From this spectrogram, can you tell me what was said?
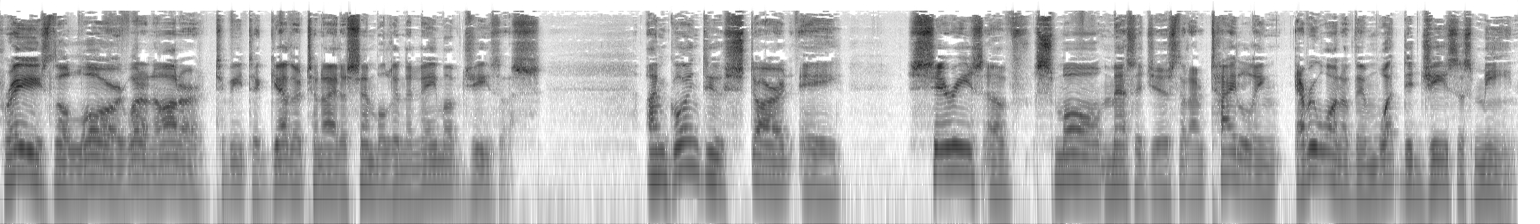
Praise the Lord. What an honor to be together tonight, assembled in the name of Jesus. I'm going to start a series of small messages that I'm titling every one of them, What Did Jesus Mean?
